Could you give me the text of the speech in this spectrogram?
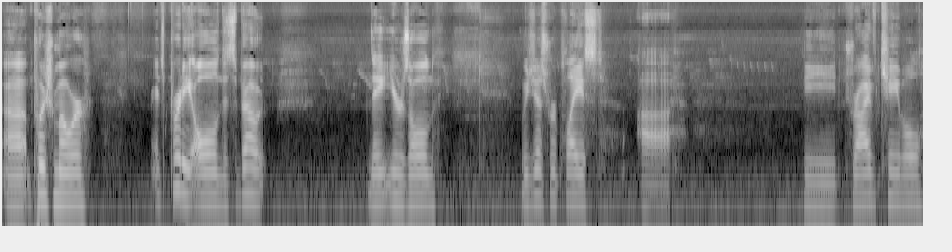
uh, push mower. It's pretty old. It's about 8 years old. We just replaced uh, the drive cable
